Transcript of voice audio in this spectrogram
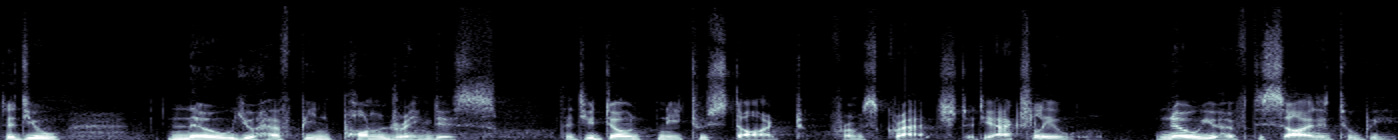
that you know you have been pondering this, that you don't need to start from scratch, that you actually know you have decided to be,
